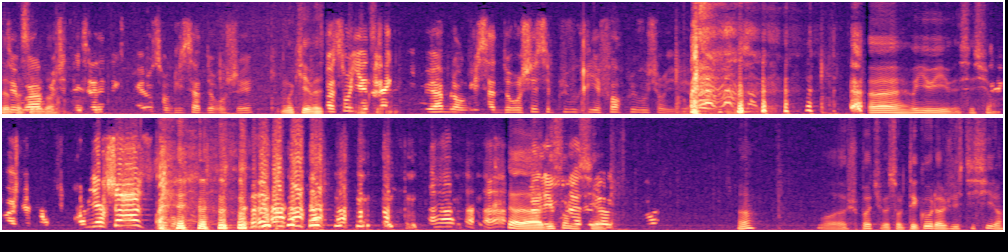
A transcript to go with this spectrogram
va C'est passer là-bas j'ai des années d'expérience en glissade de rocher. Ok De vas-y toute façon, il y a une règle immuable en glissade de rocher, c'est plus vous criez fort, plus vous survivez. hein. C'est- Ouais oui oui c'est sûr Moi, je une première C'est bon. Ah, descends ici de hein. Ouais, Je sais pas tu vas sur le teco là juste ici là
